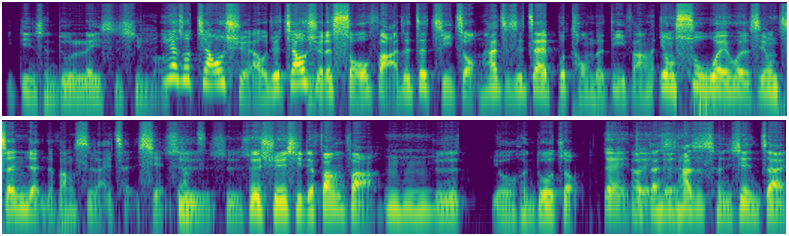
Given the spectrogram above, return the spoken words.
一定程度的类似性吗？应该说教学啊，我觉得教学的手法这这几种，它只是在不同的地方用数位或者是用真人的方式来呈现，是是，所以学习的方法，嗯哼，就是有很多种，对，对，但是它是呈现在。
